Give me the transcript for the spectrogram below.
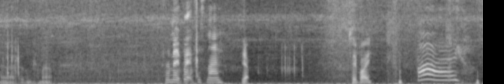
No, that doesn't come out. Can I make breakfast now? Yep. Say bye. Bye!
